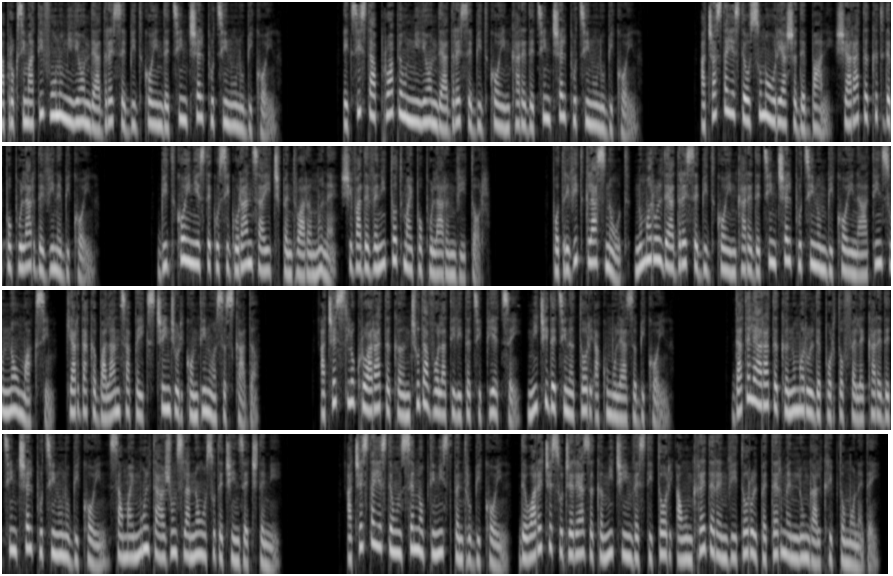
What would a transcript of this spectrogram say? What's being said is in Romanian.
Aproximativ 1 milion de adrese Bitcoin dețin cel puțin 1 Bitcoin. Există aproape un milion de adrese Bitcoin care dețin cel puțin 1 Bitcoin. Aceasta este o sumă uriașă de bani și arată cât de popular devine Bitcoin. Bitcoin este cu siguranță aici pentru a rămâne și va deveni tot mai popular în viitor. Potrivit Glassnode, numărul de adrese Bitcoin care dețin cel puțin un Bitcoin a atins un nou maxim, chiar dacă balanța pe exchange-uri continuă să scadă. Acest lucru arată că, în ciuda volatilității pieței, micii deținători acumulează Bitcoin. Datele arată că numărul de portofele care dețin cel puțin unul Bitcoin sau mai mult a ajuns la 950 de mii. Acesta este un semn optimist pentru Bitcoin, deoarece sugerează că micii investitori au încredere în viitorul pe termen lung al criptomonedei.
